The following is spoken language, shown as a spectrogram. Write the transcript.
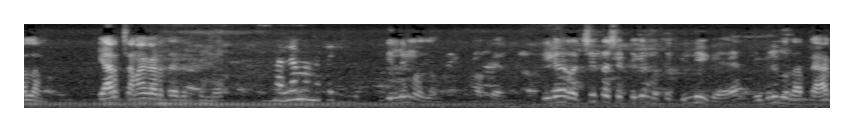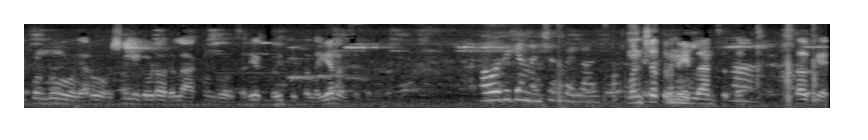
ಮಲ್ಲಮ್ಮ. ಯಾರು ಚೆನ್ನಾಗಿ ಆಡ್ತಾ ಇದ್ರು ತುಂಬಾ? ಮಲ್ಲಮ್ಮ ಮತ್ತೆ ಗಿಲ್ಲಿ ಮಲ್ಲಮ್ಮ. ಓಕೆ. ಈಗ ರಕ್ಷಿತಾ ಶೆಟ್ಟಿಗೆ ಮತ್ತೆ ಗಿಲ್ಲಿಗೆ ಇಬ್ಬರಿಗೂ ರಾತ್ರಿ ಹಾಕೊಂಡು ಯಾರು ಅಶ್ವಿನಿ ಗೌಡ ಅವರೆಲ್ಲ ಹಾಕೊಂಡು ಸರಿಯಾಗಿ ಬೈದ್ಬಿಟ್ಟಲ್ಲ ಏನ್ ಅನ್ಸುತ್ತೆ? ಅವರಿಗೆ ಮನುಷ್ಯತ್ವ ಇಲ್ಲ ಅನ್ಸುತ್ತೆ. ಮನುಷ್ಯತ್ವನೇ ಇಲ್ಲ ಅನ್ಸುತ್ತೆ? ಓಕೆ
